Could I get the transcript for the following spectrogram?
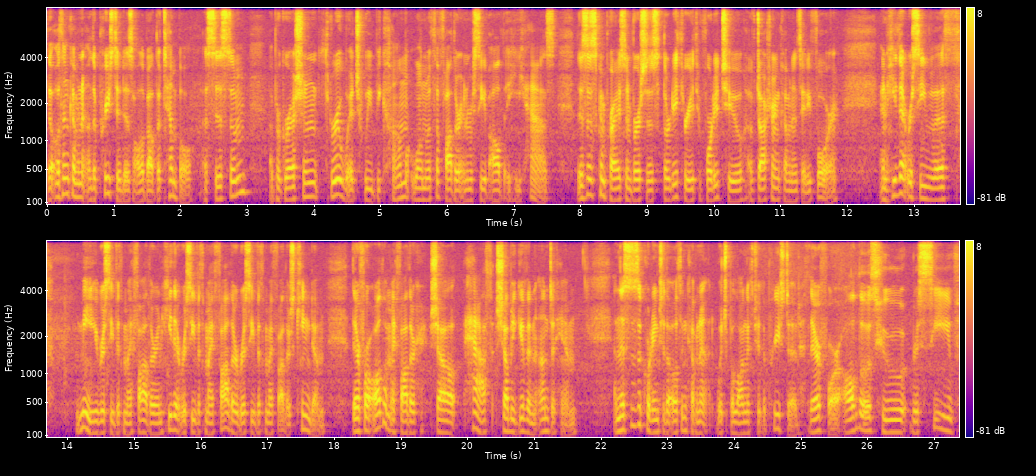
The oath and covenant of the priesthood is all about the temple, a system, a progression through which we become one with the Father and receive all that He has. This is comprised in verses 33 through 42 of Doctrine and Covenants 84. And he that receiveth me receiveth my Father, and he that receiveth my Father receiveth my Father's kingdom. Therefore all that my Father shall hath shall be given unto him. And this is according to the oath and covenant which belongeth to the priesthood. Therefore, all those who receive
